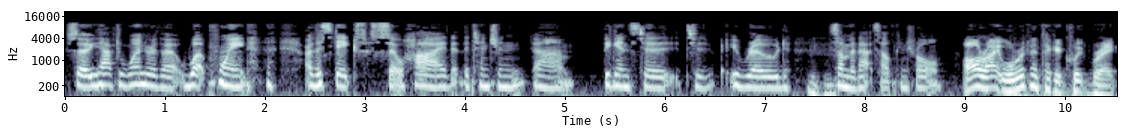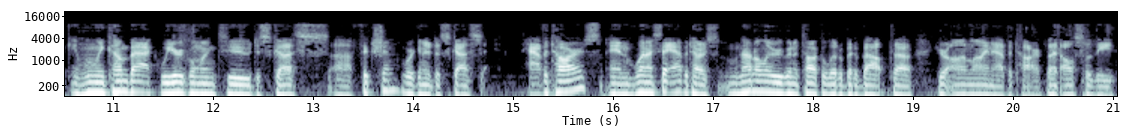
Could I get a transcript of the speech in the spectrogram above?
So you have to wonder the what point are the stakes so high that the tension um, begins to to erode mm-hmm. some of that self control. All right. Well, we're going to take a quick break, and when we come back, we are going to discuss uh, fiction. We're going to discuss avatars, and when I say avatars, not only are we going to talk a little bit about uh, your online avatar, but also the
